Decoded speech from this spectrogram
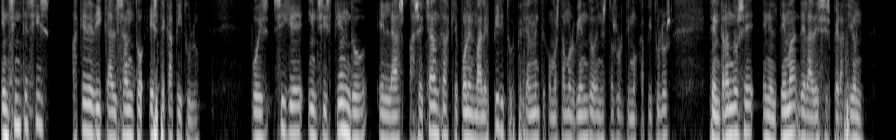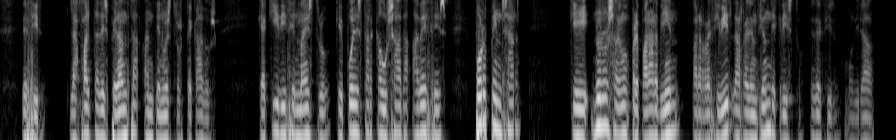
En síntesis, ¿a qué dedica el santo este capítulo? Pues sigue insistiendo en las asechanzas que pone el mal espíritu, especialmente como estamos viendo en estos últimos capítulos, centrándose en el tema de la desesperación, es decir, la falta de esperanza ante nuestros pecados, que aquí dice el maestro que puede estar causada a veces por pensar que no nos sabemos preparar bien para recibir la redención de Cristo, es decir, como dirá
